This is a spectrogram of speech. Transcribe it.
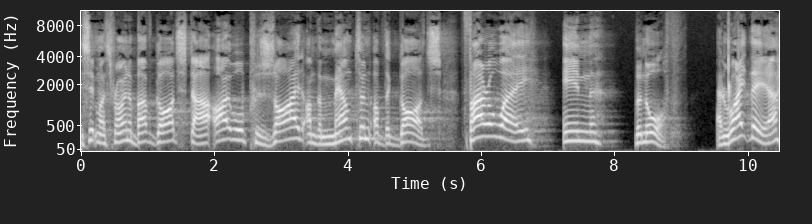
set my throne above God's star. I will preside on the mountain of the gods, far away in the north. And right there,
